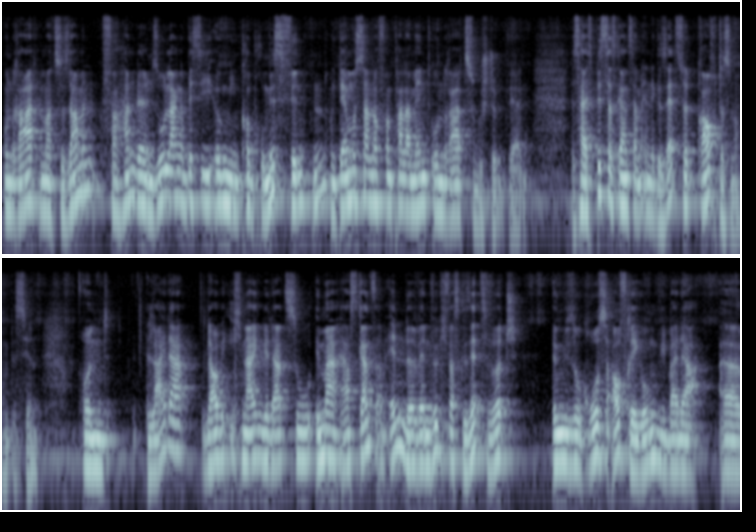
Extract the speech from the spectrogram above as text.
und Rat immer zusammen, verhandeln so lange, bis sie irgendwie einen Kompromiss finden und der muss dann noch vom Parlament und Rat zugestimmt werden. Das heißt, bis das Ganze am Ende gesetzt wird, braucht es noch ein bisschen. Und leider, glaube ich, neigen wir dazu, immer erst ganz am Ende, wenn wirklich was gesetzt wird, irgendwie so große Aufregungen wie bei der äh,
